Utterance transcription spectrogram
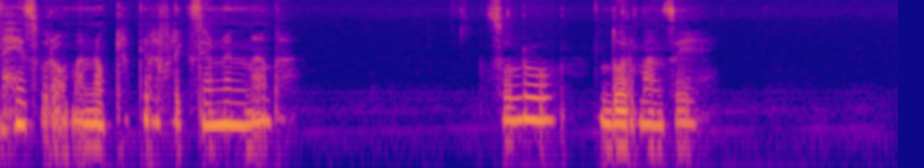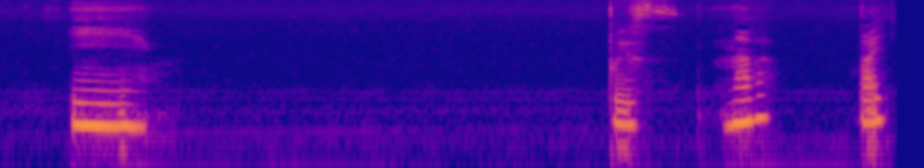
Es broma, no creo que reflexionen nada. Solo duérmanse. Y pues nada, bye.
